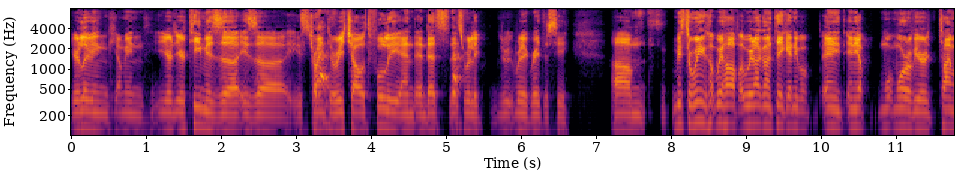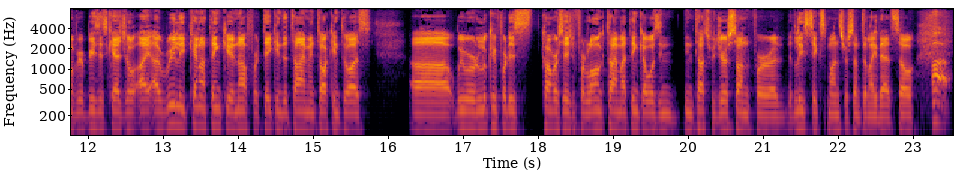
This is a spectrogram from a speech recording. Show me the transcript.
you're living. I mean, your your team is uh, is uh, is trying to reach out fully, and and that's that's Yeah. really really great to see. Um, Mr. Wing, Winghoff, we're not going to take any any any up more of your time of your busy schedule. I, I really cannot thank you enough for taking the time and talking to us. Uh, we were looking for this conversation for a long time. I think I was in, in touch with your son for at least six months or something like that. So Wow.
